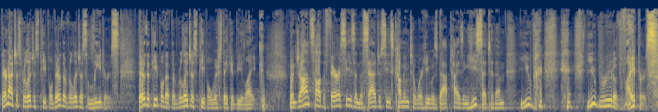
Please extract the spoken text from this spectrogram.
they're not just religious people, they're the religious leaders. They're the people that the religious people wish they could be like. When John saw the Pharisees and the Sadducees coming to where he was baptizing, he said to them, You, you brood of vipers.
